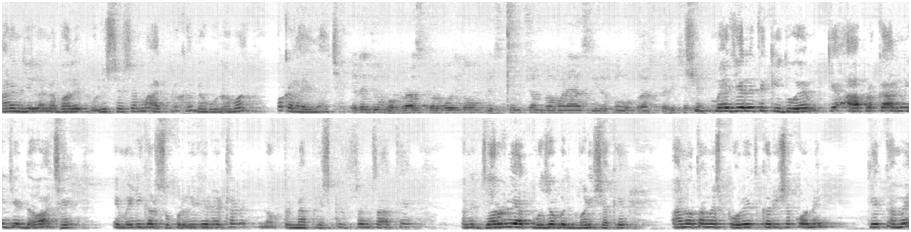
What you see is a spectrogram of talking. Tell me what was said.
આણંદ જિલ્લાના ભાલેજ પોલીસ સ્ટેશનમાં આ જ પ્રકારના ગુનામાં પકડાયેલા છે. એટલે જો વપરાશ કરવો હોય તો પ્રિસ્ક્રિપ્શન પ્રમાણે આ સિરપનો વપરાશ કરી શકે? મેં જે રીતે કીધું એમ કે આ પ્રકારની જે દવા છે એ મેડિકલ સુપરવિઝન હેઠળ ડૉક્ટરના પ્રિસ્ક્રિપ્શન સાથે અને જરૂરિયાત મુજબ જ મળી શકે. આનો તમે સ્ટોરેજ કરી શકો નહીં કે તમે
